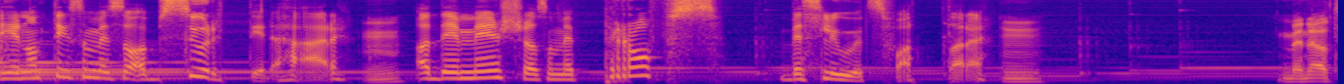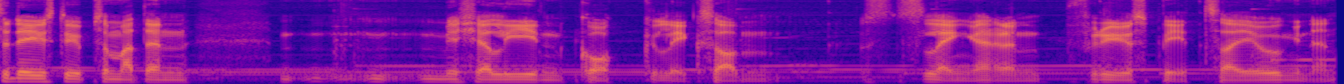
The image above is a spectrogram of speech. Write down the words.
Det är någonting som är så absurt i det här. Mm. Att det är människor som är proffs beslutsfattare. Mm. Men alltså det är ju typ som att en Michelin-kock liksom slänger en fryspizza i ugnen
